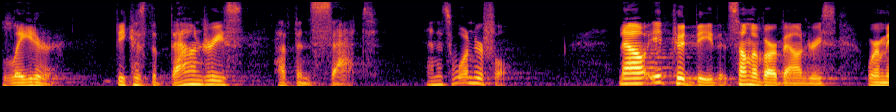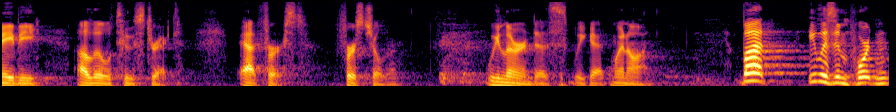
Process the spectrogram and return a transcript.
later because the boundaries have been set. And it's wonderful. Now, it could be that some of our boundaries were maybe a little too strict at first, first children. We learned as we got, went on. But it was important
